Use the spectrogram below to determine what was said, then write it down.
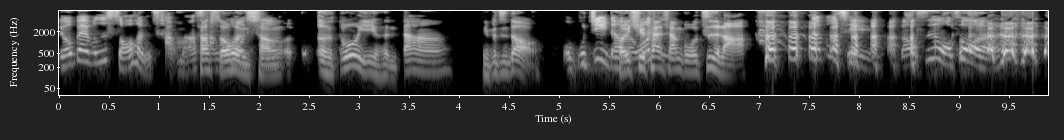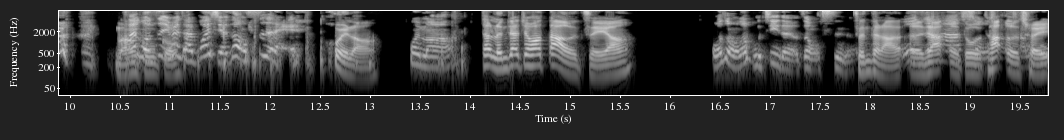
刘备不是手很长吗？他手很长，，耳耳朵也很大啊。你不知道？我不记得。回去看《三国志》啦。对不起，老师，我错了。三国志里面才不会写这种事嘞，会啦，会吗？但人家叫他大耳贼啊，我怎么都不记得有这种事呢？真的啦，人家耳朵他耳垂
